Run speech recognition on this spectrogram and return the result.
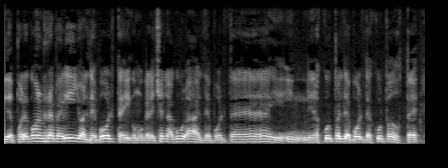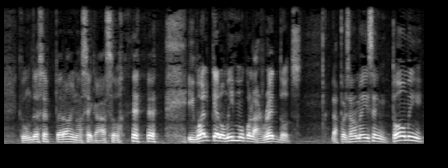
y después le cogen repelillo al deporte y como que le echen la culpa al deporte y, no es culpa del deporte, es culpa de usted, que es un desesperado y no hace caso. Igual que lo mismo con las Red Dots. Las personas me dicen, Tommy,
